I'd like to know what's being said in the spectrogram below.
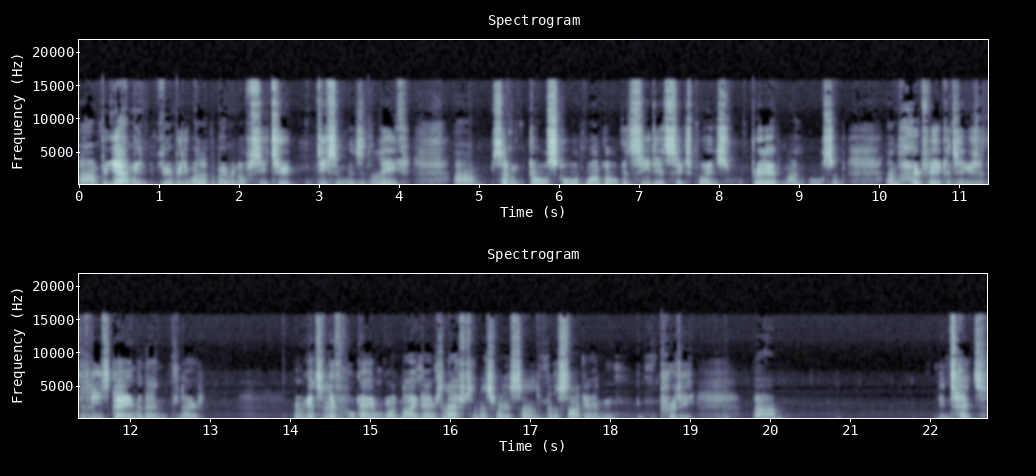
Um, but yeah, I mean, doing really well at the moment. Obviously, two decent wins in the league. Um, seven goals scored, one goal conceded, six points. Brilliant, like awesome. And hopefully it continues with the Leeds game, and then you know when we get to Liverpool game, we've got nine games left, and that's when it's uh, going to start getting pretty um, intense.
